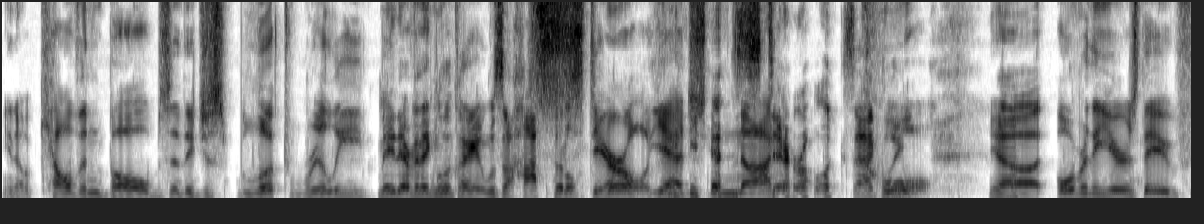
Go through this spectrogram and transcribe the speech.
you know, Kelvin bulbs and they just looked really Made everything look like it was a hospital. sterile. Yeah, just Yes, not sterile, exactly. cool. Yeah. Uh, over the years, they've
